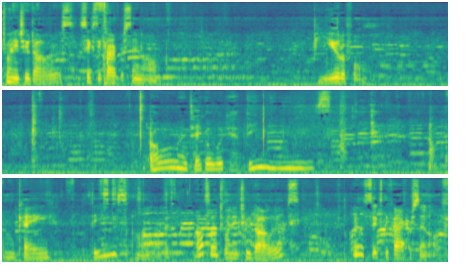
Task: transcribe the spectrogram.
$22, 65% off beautiful. Oh, and take a look at these. Okay, these are also $22 with 65% off.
